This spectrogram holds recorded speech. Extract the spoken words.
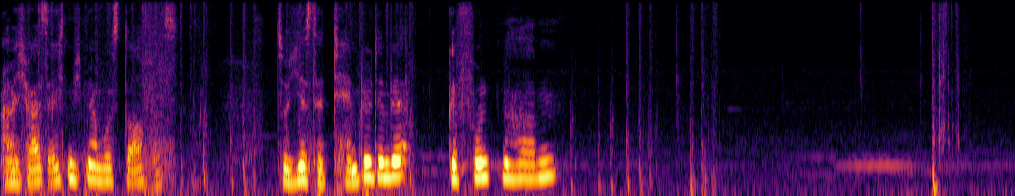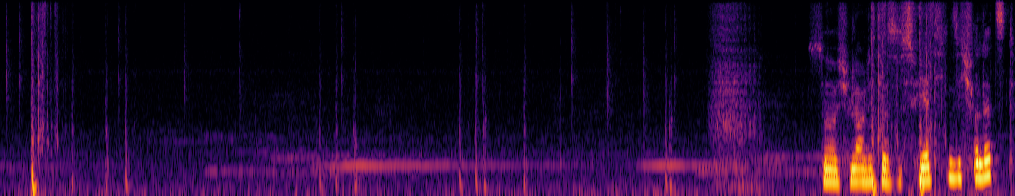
Aber ich weiß echt nicht mehr, wo das Dorf ist. So, hier ist der Tempel, den wir gefunden haben. So, ich will auch nicht, dass das Pferdchen sich verletzt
